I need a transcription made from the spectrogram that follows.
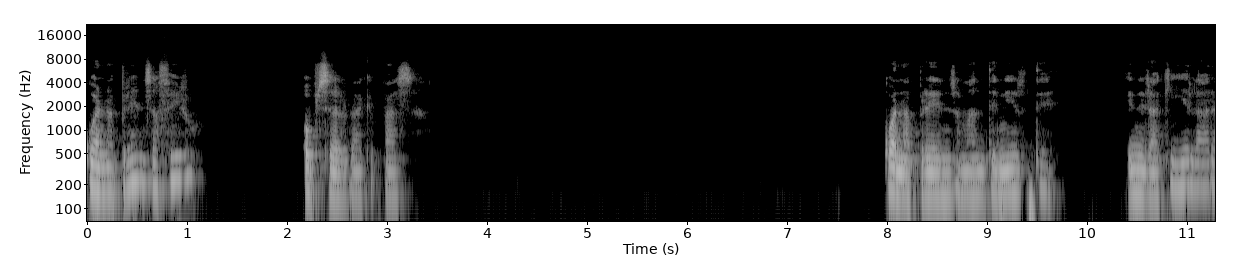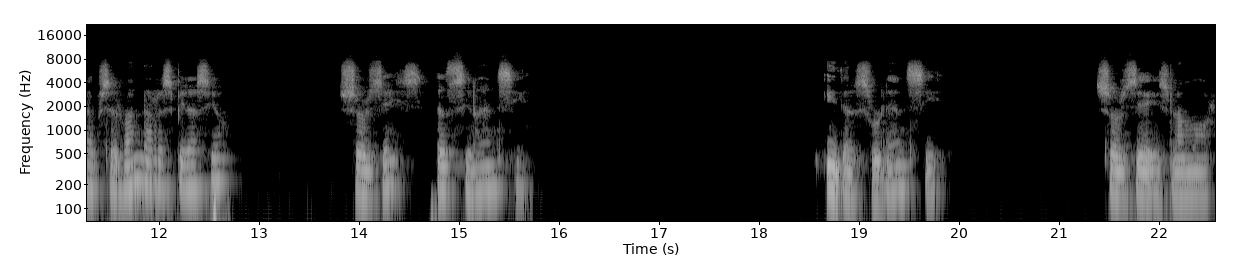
Quan aprens a fer-ho, observa què passa. Quan aprens a mantenir-te en el aquí i l'ara observant la respiració, sorgeix el silenci. I del silenci sorgeix l'amor.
